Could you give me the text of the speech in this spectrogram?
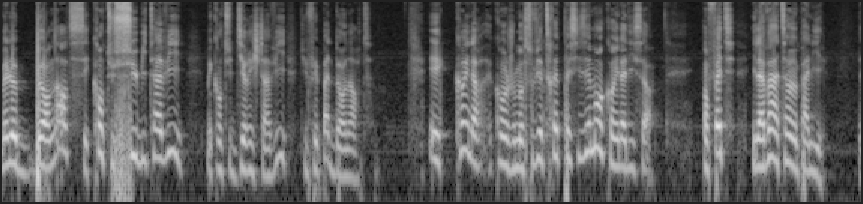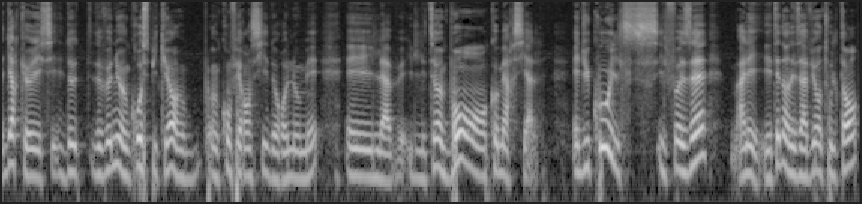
Mais le burn-out, c'est quand tu subis ta vie. Mais quand tu diriges ta vie, tu ne fais pas de burn-out. Et quand, il a, quand je me souviens très précisément quand il a dit ça, en fait, il avait atteint un palier. C'est-à-dire qu'il est devenu un gros speaker, un, conférencier de renommée, et il, il, était un bon commercial. Et du coup, il, faisait allez, il était dans des avions tout le temps,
